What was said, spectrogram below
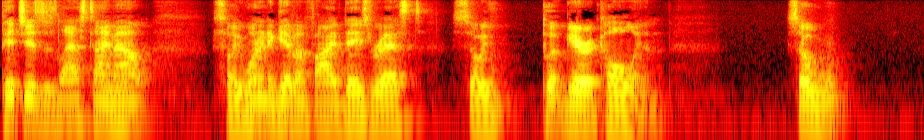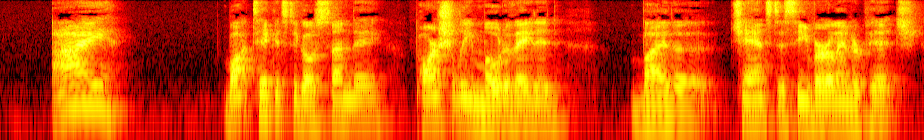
pitches his last time out, so he wanted to give him five days rest, so he put Gerrit Cole in. So I bought tickets to go Sunday partially motivated by the chance to see Verlander pitch.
